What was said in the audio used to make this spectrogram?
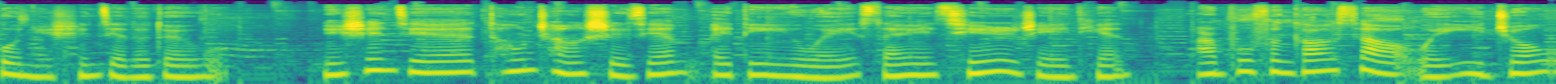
过女生节的队伍。女生节通常时间被定义为三月七日这一天。而部分高校为一周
